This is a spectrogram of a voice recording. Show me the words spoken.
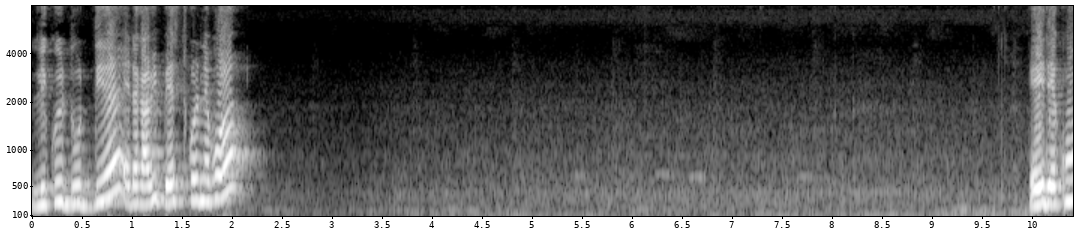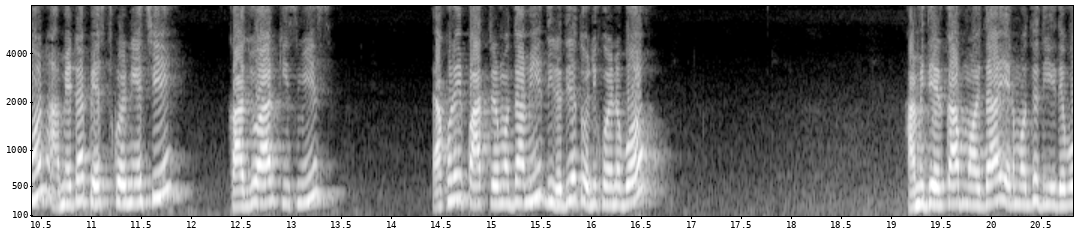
লিকুইড দুধ দিয়ে এটাকে আমি পেস্ট করে নেব। এই দেখুন, আমি এটা পেস্ট করে নিয়েছি, কাজু আর কিশমিশ। এখন এই পাত্রের মধ্যে আমি ধীরে ধীরে তৈরি করে নেব। আমি দেড় কাপ ময়দা এর মধ্যে দিয়ে দেব।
